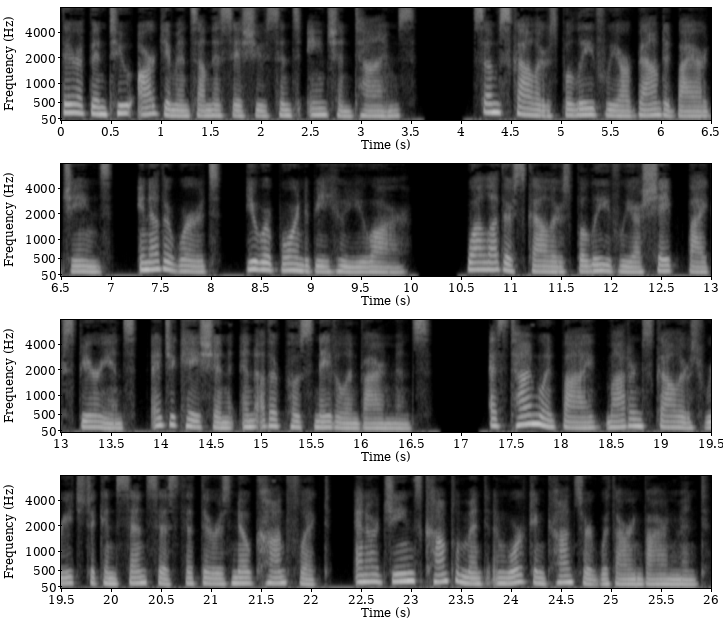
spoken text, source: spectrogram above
There have been two arguments on this issue since ancient times. Some scholars believe we are bounded by our genes, in other words, you were born to be who you are. While other scholars believe we are shaped by experience, education, and other postnatal environments. As time went by, modern scholars reached a consensus that there is no conflict, and our genes complement and work in concert with our environment.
